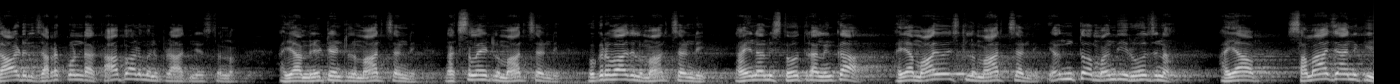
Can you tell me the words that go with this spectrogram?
దాడులు జరగకుండా కాపాడమని ప్రార్థిస్తున్నాం. అయ్యా మిలిటెంట్లు మార్చండి నక్సలైట్లు మార్చండి ఉగ్రవాదులు మార్చండి నాయనా మీ స్తోత్రాలు ఇంకా అయా మాయోయిస్టులు మార్చండి. ఎంతోమంది ఈ రోజున అయా సమాజానికి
